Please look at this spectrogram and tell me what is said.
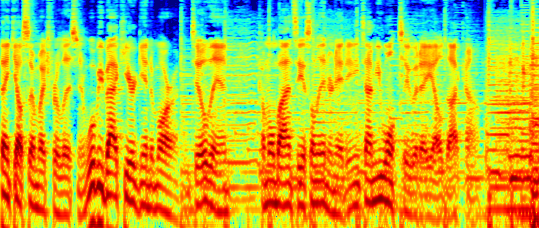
Thank y'all so much for listening. We'll be back here again tomorrow. Until then, come on by and see us on the internet anytime you want to at al.com.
